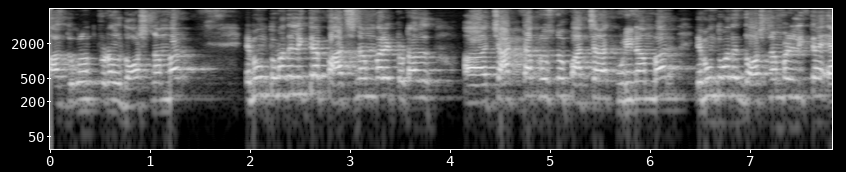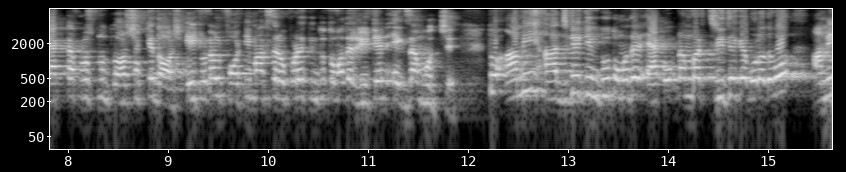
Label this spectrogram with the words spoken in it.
পাঁচ দুগুণ টোটাল দশ নাম্বার এবং তোমাদের লিখতে হয়, পাঁচ নাম্বারের টোটাল চারটা প্রশ্ন পাঁচ চারা কুড়ি নাম্বার এবং তোমাদের দশ নাম্বারে লিখতে হয় একটা প্রশ্ন দশ একে দশ। এই টোটাল ফর্টি মার্কসের উপরে কিন্তু তোমাদের রিটেন এক্সাম হচ্ছে। তো আমি আজকে কিন্তু তোমাদের একক নাম্বার থ্রি থেকে বলে দেবো। আমি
